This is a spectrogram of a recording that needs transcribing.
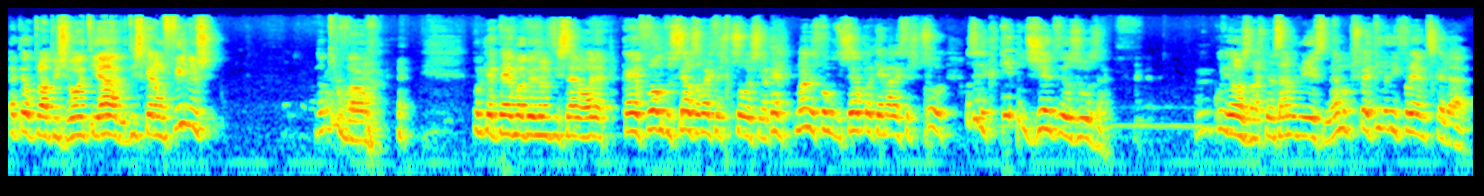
Até o próprio João e Tiago diz que eram filhos do trovão. Porque até uma vez eles disseram: Olha, caia fogo do céu sobre estas pessoas, Senhor. Manda fogo do céu para queimar estas pessoas. Ou seja, que tipo de gente Deus usa? Curioso, nós pensamos nisso. Não é uma perspectiva diferente, se calhar.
